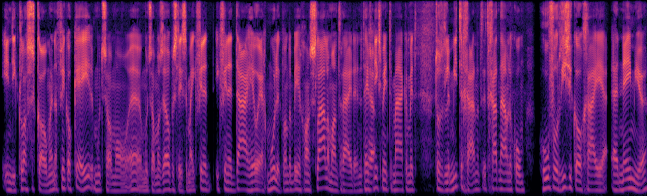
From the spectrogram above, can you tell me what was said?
in die klasses komen. En dat vind ik oké, dat moeten ze, allemaal, eh, moeten ze allemaal zelf beslissen. Maar ik vind, het, ik vind het daar heel erg moeilijk, want dan ben je gewoon slalom aan het rijden. En het heeft Ja. niks meer te maken met tot het limiet te gaan. Het, het gaat namelijk om hoeveel risico ga je, eh, neem je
